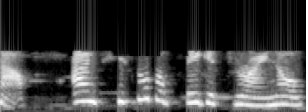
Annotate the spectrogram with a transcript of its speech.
now. And he's still the biggest hero I know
